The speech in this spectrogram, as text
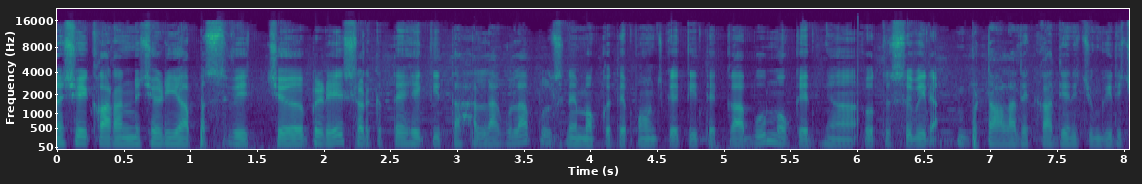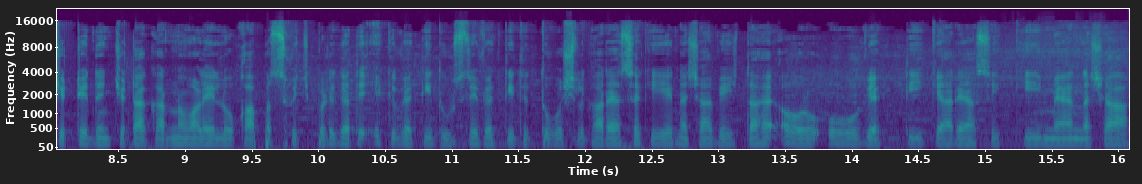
ਨਸ਼ੇ ਕਾਰਨ ਨਸ਼ੇੜੀ ਆਪਸ ਵਿੱਚ ਭਿੜੇ, ਸੜਕ ਤੇ ਹੀ ਕੀਤਾ ਹੱਲਾ ਗੁਲਾ ਪੁਲਿਸ ਨੇ ਮੌਕੇ ਤੇ ਪਹੁੰਚ ਕੇ ਕੀਤੇ ਕਾਬੂ। ਮੌਕੇ ਦੀਆਂ ਉਹ ਤਸਵੀਰਾਂ। ਬਟਾਲਾ ਦੇ ਕਾਦੀਆਂ ਦੀ ਚੁੰਗੀ ਦੇ ਚਿੱਟੇ ਦਿਨ ਚਿੱਟਾ ਕਰਨ ਵਾਲੇ ਲੋਕ ਆਪਸ ਵਿੱਚ ਭਿੜ ਗਏ ਤੇ ਇੱਕ ਵਿਅਕਤੀ ਦੂਸਰੇ ਵਿਅਕਤੀ ਤੇ ਦੋਸ਼ ਲਗਾ ਰਿਹਾ ਸੀ ਕਿ ਇਹ ਨਸ਼ਾ ਵੇਚਦਾ ਹੈ ਔਰ ਉਹ ਵਿਅਕਤੀ ਕਹਿ ਰਿਹਾ ਸੀ ਕਿ ਮੈਂ ਨਸ਼ਾ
